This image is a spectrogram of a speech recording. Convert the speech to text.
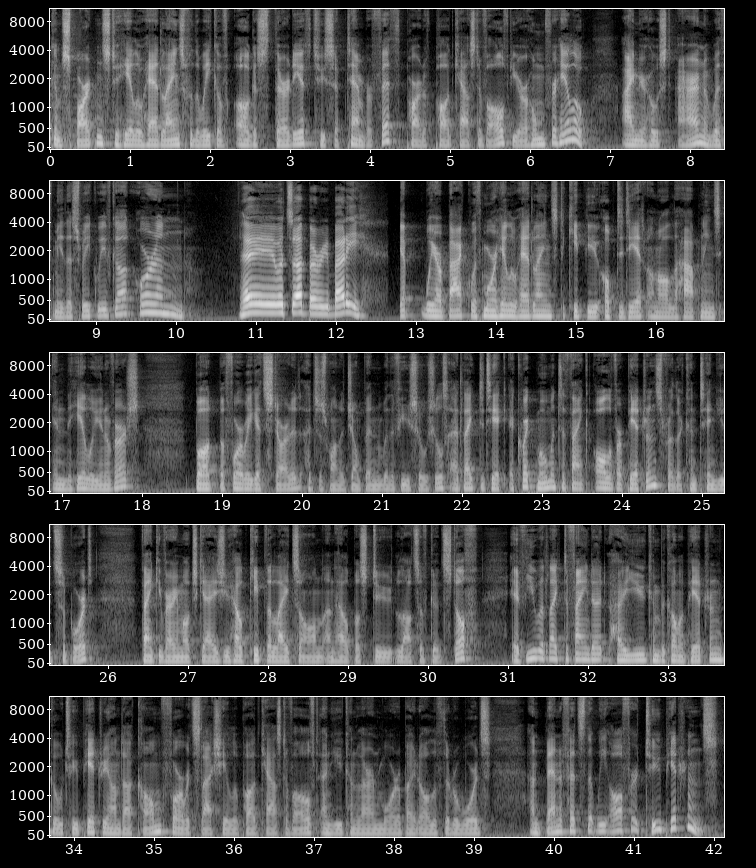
to Halo Headlines. Welcome, Spartans, to Halo Headlines for the week of August 30th to September 5th, part of Podcast Evolved, your home for Halo. I'm your host, Aaron, and with me this week we've got Oren. Hey, what's up, everybody? Yep, we are back with more Halo headlines to keep you up to date on all the happenings in the Halo universe. But before we get started, I just want to jump in with a few socials. I'd like to take a quick moment to thank all of our patrons for their continued support. Thank you very much, guys. You help keep the lights on and help us do lots of good stuff. If you would like to find out how you can become a patron, go to patreon.com forward slash Halo Podcast Evolved and you can learn more about all of the rewards and benefits that we offer to patrons.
